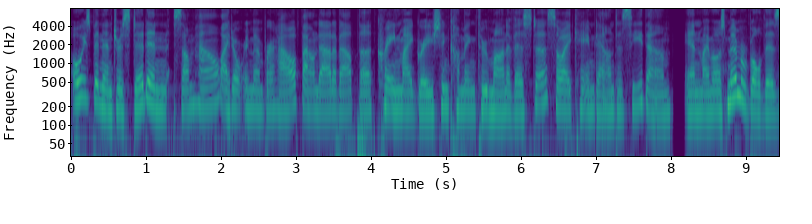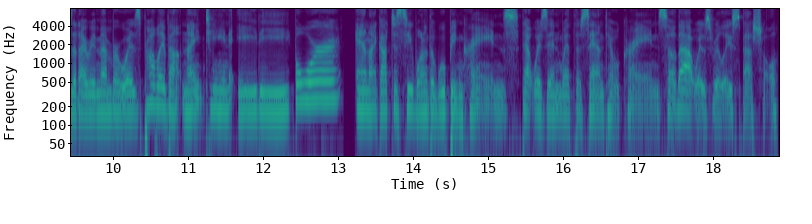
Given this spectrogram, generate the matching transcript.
always been interested, and somehow, I don't remember how, found out about the crane migration coming through Monte Vista. So, I came down to see them. And my most memorable visit I remember was probably about 1984. And I got to see one of the whooping cranes that was in with the Sandhill crane. So that was really special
